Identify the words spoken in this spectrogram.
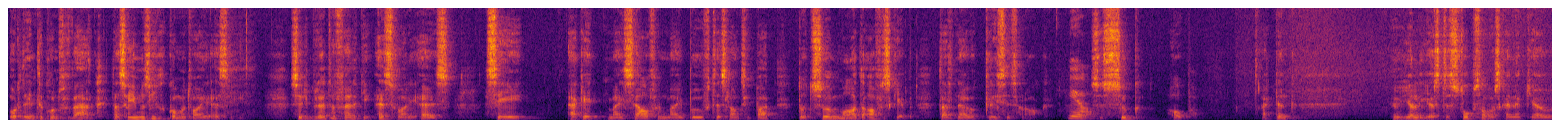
ordentlik kon verwerk, dan sou jy mos nie gekom het waar jy is nie. So die blote feit dat jy is waar jy is, sê ek het myself en my behoeftes langs die pad tot so 'n mate afgeskeep dat dit nou 'n krisis raak. Ja. So soek hulp. Ek dink jou heel eerste stop sal waarskynlik jou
